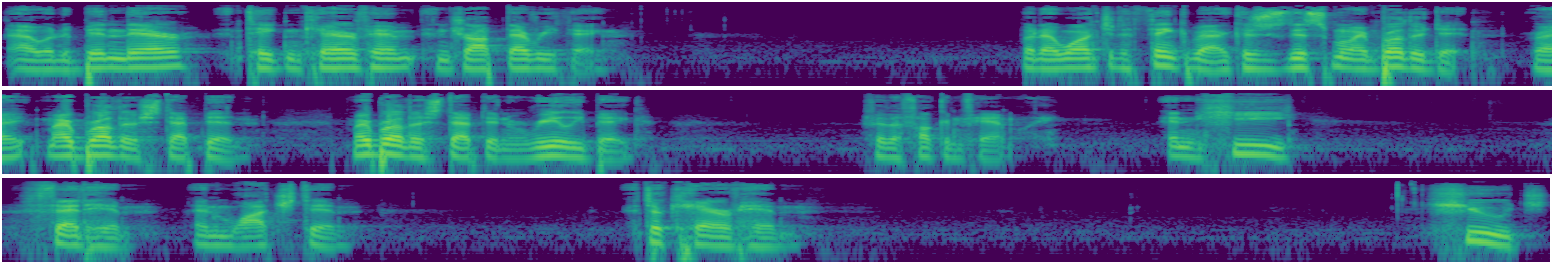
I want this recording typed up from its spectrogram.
I would have been there and taken care of him and dropped everything. But I want you to think about it because this is what my brother did, right? My brother stepped in. My brother stepped in really big for the fucking family. And he fed him and watched him and took care of him. Huge,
